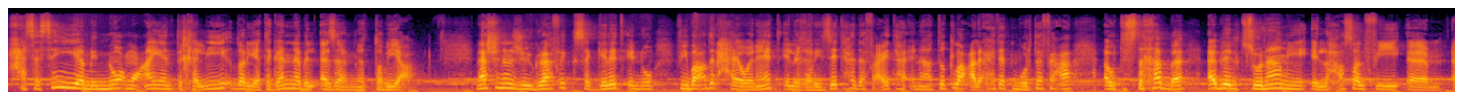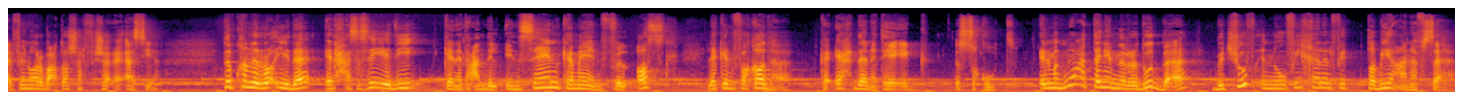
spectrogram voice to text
حساسية من نوع معين تخليه يقدر يتجنب الأذى من الطبيعة. National Geographic سجلت إنه في بعض الحيوانات اللي غريزتها دفعتها إنها تطلع على حتت مرتفعة أو تستخبى قبل التسونامي اللي حصل في 2014 في شرق آسيا. طبقا للرأي ده الحساسية دي كانت عند الإنسان كمان في الأصل لكن فقدها كإحدى نتائج السقوط. المجموعة الثانية من الردود بقى بتشوف إنه في خلل في الطبيعة نفسها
